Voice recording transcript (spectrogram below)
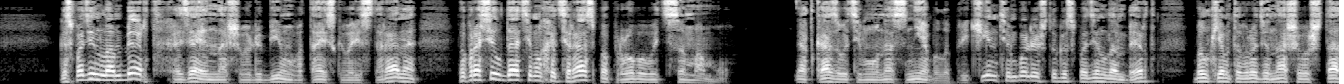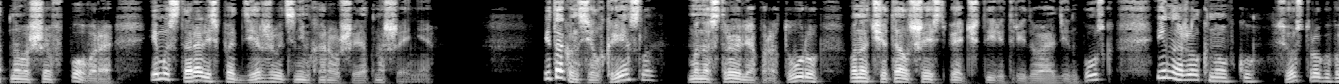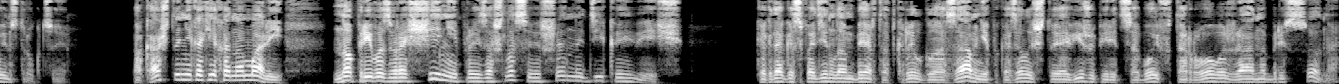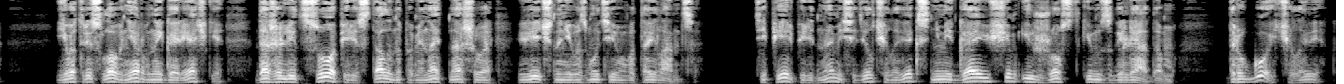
Господин Ламберт, хозяин нашего любимого тайского ресторана, попросил дать ему хоть раз попробовать самому. Отказывать ему у нас не было причин, тем более, что господин Ламберт был кем-то вроде нашего штатного шеф-повара, и мы старались поддерживать с ним хорошие отношения. Итак, он сел в кресло, мы настроили аппаратуру, он отчитал 65431 пуск и нажал кнопку. Все строго по инструкции. Пока что никаких аномалий, но при возвращении произошла совершенно дикая вещь. Когда господин Ламберт открыл глаза, мне показалось, что я вижу перед собой второго Жана Брессона. Его трясло в нервной горячке, даже лицо перестало напоминать нашего вечно невозмутимого тайландца. Теперь перед нами сидел человек с немигающим и жестким взглядом. Другой человек.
